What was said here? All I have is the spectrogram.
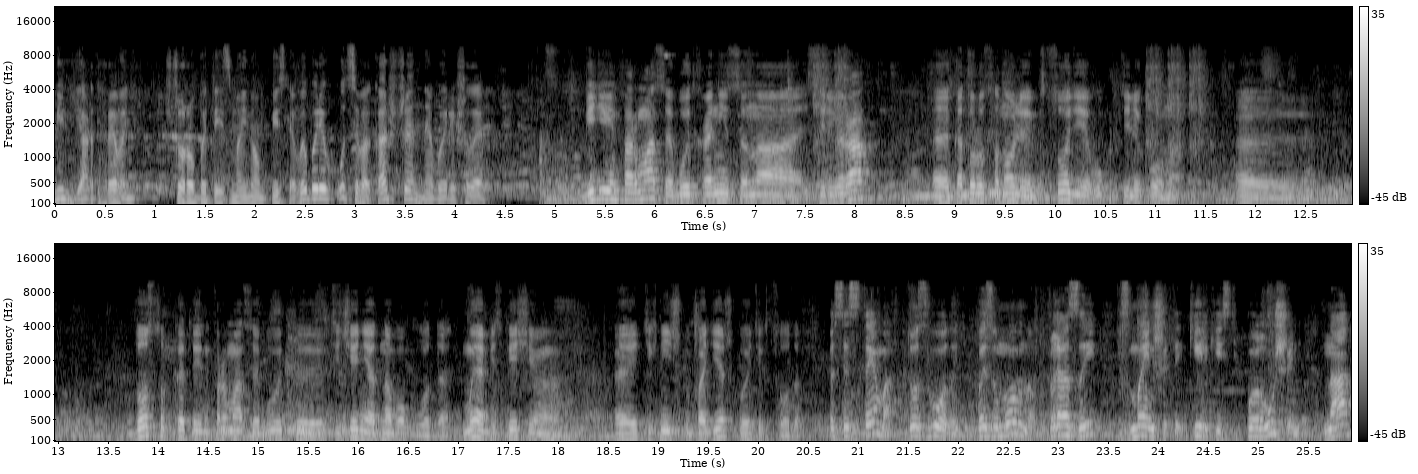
мільярд гривень. Що робити із майном після виборів у ЦВК ще не вирішили. Видеоинформация будет храниться на серверах, э, которые установлены в СОДе Укртелекома. Э, Доступ к этой информации будет э, в течение одного года. Мы обеспечиваем э, техническую поддержку этих СОДов. Система дозволить безумовно в рази зменшити кількість порушень на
